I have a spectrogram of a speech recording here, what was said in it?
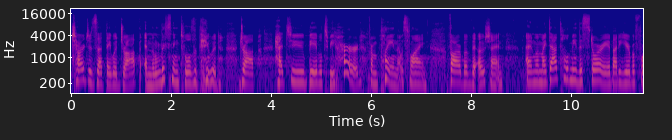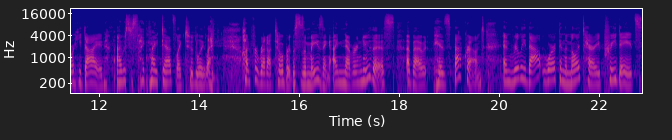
charges that they would drop and the listening tools that they would drop had to be able to be heard from a plane that was flying far above the ocean. And when my dad told me this story about a year before he died, I was just like, my dad's like totally like Hunt for Red October. This is amazing. I never knew this about his background. And really, that work in the military predates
